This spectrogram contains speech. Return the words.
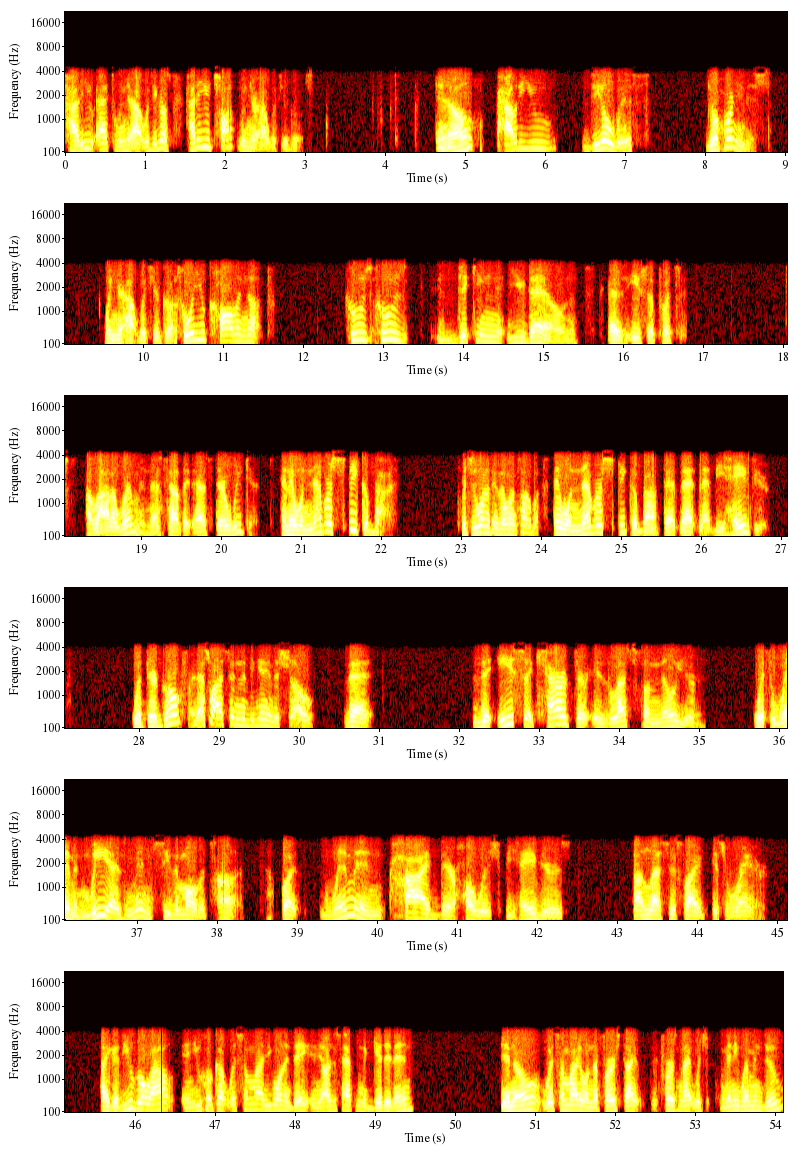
How do you act when you're out with your girls? How do you talk when you're out with your girls? You know, how do you deal with your horniness when you're out with your girls? Who are you calling up? Who's who's dicking you down, as Issa puts it? A lot of women. That's how they. That's their weekend, and they will never speak about it which is one of the things I want to talk about. They will never speak about that that that behavior with their girlfriend. That's why I said in the beginning of the show that the Issa character is less familiar with women. We as men see them all the time, but women hide their hoish behaviors unless it's like it's rare. Like if you go out and you hook up with somebody, you go on a date, and y'all just happen to get it in, you know, with somebody on the first night, first night, which many women do,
